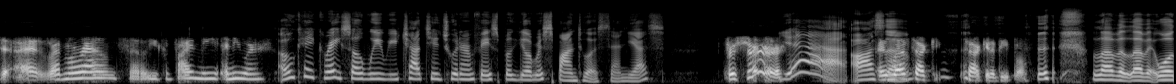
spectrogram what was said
uh, I'm around, so you can find me anywhere. Okay, great. So we reach out to you Twitter and Facebook. You'll respond to us then, yes? For sure. Yeah, awesome. I love talking talking to people. love it, love it. Well,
